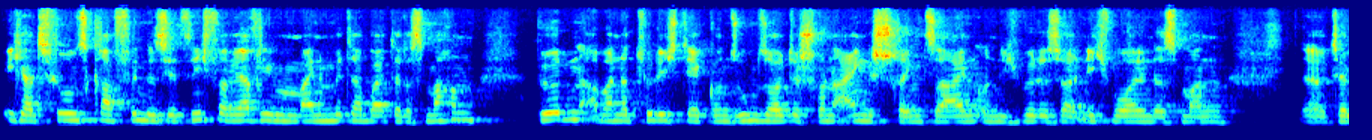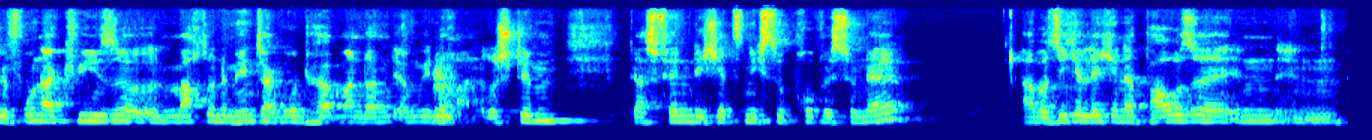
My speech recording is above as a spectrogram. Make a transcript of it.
ich als Führungskraft finde es jetzt nicht verwerflich, wenn meine Mitarbeiter das machen würden, aber natürlich der Konsum sollte schon eingeschränkt sein und ich würde es halt nicht wollen, dass man äh, Telefonakquise macht und im Hintergrund hört man dann irgendwie noch andere Stimmen. Das fände ich jetzt nicht so professionell. Aber sicherlich in der Pause, in, in,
